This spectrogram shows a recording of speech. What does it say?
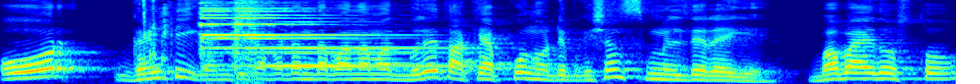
और घंटी घंटी का बटन दबाना मत भूलें ताकि आपको नोटिफिकेशंस मिलते रहेंगे बाय दोस्तों।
